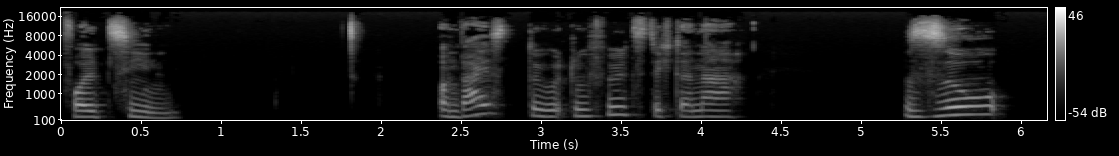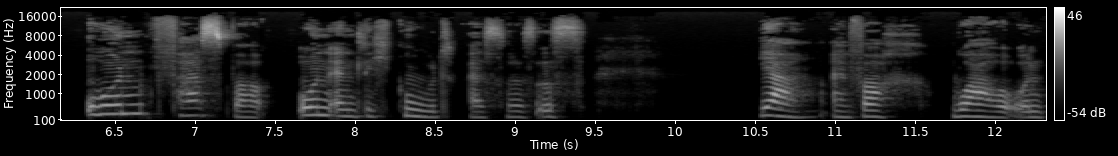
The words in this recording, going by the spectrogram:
vollziehen. Und weißt du, du fühlst dich danach so unfassbar, unendlich gut. Also es ist ja einfach wow. Und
